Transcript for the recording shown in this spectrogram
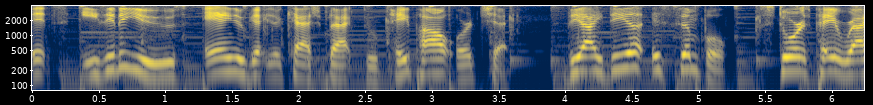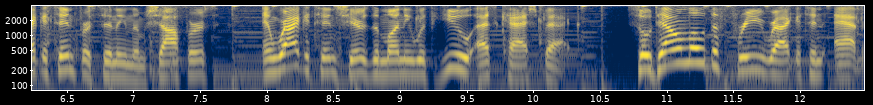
It's easy to use, and you get your cash back through PayPal or check. The idea is simple. Stores pay Rakuten for sending them shoppers, and Rakuten shares the money with you as cash back. So download the free Rakuten app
